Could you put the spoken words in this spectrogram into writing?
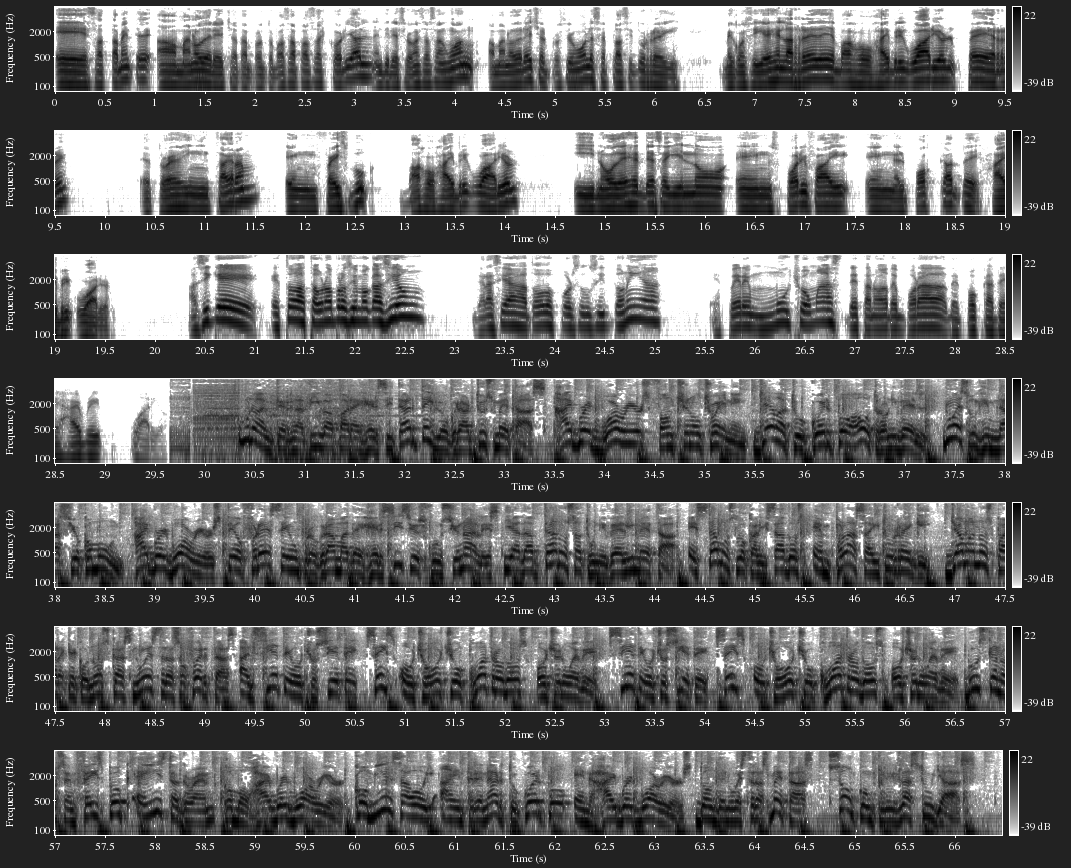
Eh, exactamente a mano derecha, tan pronto pasa Plaza Escorial, en dirección hacia San Juan, a mano derecha, el próximo mall es Plaza Iturregui. Me consigues en las redes bajo Hybrid Warrior PR, esto es en Instagram, en Facebook bajo Hybrid Warrior y no dejes de seguirnos en Spotify en el podcast de Hybrid Warrior. Así que esto hasta una próxima ocasión. Gracias a todos por su sintonía. Esperen mucho más de esta nueva temporada del podcast de Hybrid Warrior. Una alternativa para ejercitarte y lograr tus metas. Hybrid Warriors Functional Training lleva tu cuerpo a otro nivel. No es un gimnasio común. Hybrid Warriors te ofrece un programa de ejercicios funcionales y adaptados a tu nivel y meta. Estamos localizados en Plaza Iturregui. Llámanos para que conozcas nuestras ofertas al 787-688-4289. 787-688-4289. Búscanos en Facebook e Instagram como Hybrid Warrior. Comienza hoy a entrenar tu cuerpo en Hybrid Warriors, donde nuestras metas son cumplir las tuyas.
